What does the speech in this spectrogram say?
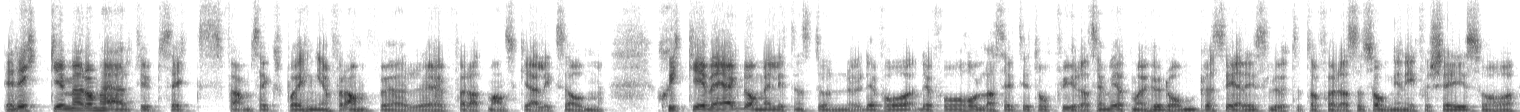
det räcker med de här typ 5-6 poängen framför eh, för att man ska liksom skicka iväg dem en liten stund nu. Det får, det får hålla sig till topp 4. Sen vet man ju hur de presterar i slutet av förra säsongen i och för sig. Så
